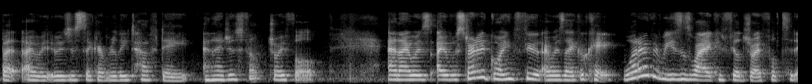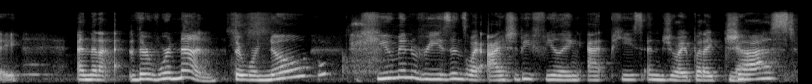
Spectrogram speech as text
but I w- it was just like a really tough day, and I just felt joyful, and I was I was started going through I was like okay what are the reasons why I could feel joyful today, and then I, there were none. There were no human reasons why I should be feeling at peace and joy, but I just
